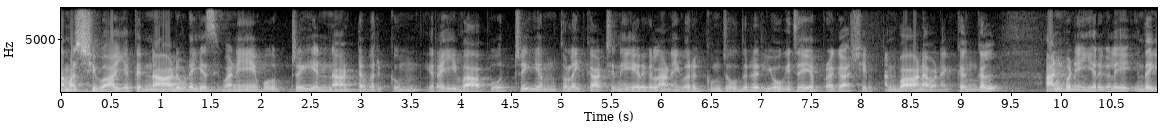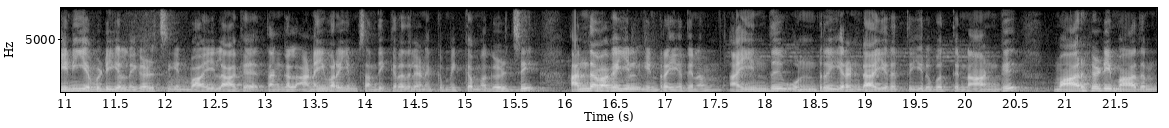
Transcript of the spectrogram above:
நமசிவாய. தென்னாடு உடைய சிவனே போற்றி எந்நாட்டவர்க்கும் இறைவா போற்றி எம் தொலைக்காட்சி நேயர்கள் அனைவருக்கும் ஜோதிடர் யோகி ஜெயப்பிரகாஷின் அன்பான வணக்கங்கள். அன்பு நேயர்களே இந்த இனிய விடியல் நிகழ்ச்சியின் வாயிலாக தங்கள் அனைவரையும் சந்திக்கிறதில் எனக்கு மிக்க மகிழ்ச்சி. அந்த வகையில் இன்றைய தினம் ஐந்து ஒன்று இரண்டாயிரத்து இருபத்தி நான்கு மார்கழி மாதம்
